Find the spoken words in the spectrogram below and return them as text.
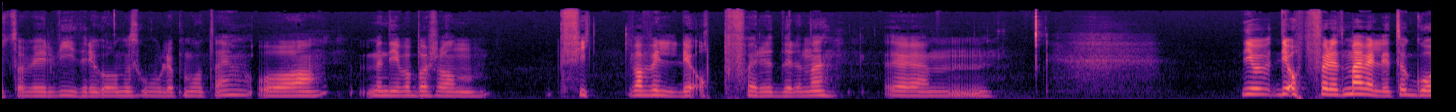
utover videregående skole, på en måte. Og, men de var bare sånn fikk, Var veldig oppfordrende. Um, de, de oppfordret meg veldig til å gå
